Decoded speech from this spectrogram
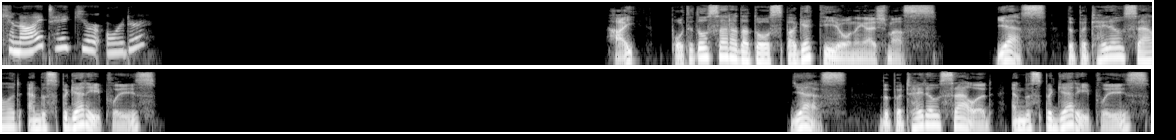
Can I take your order? はい。ポテトサラダとスパゲッティをお願いします。Yes, the potato salad and the spaghetti, please. Yes, the potato salad and the spaghetti, please.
